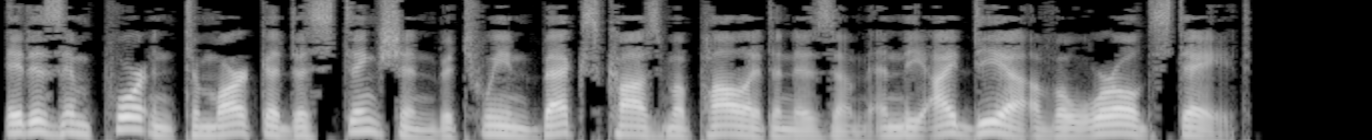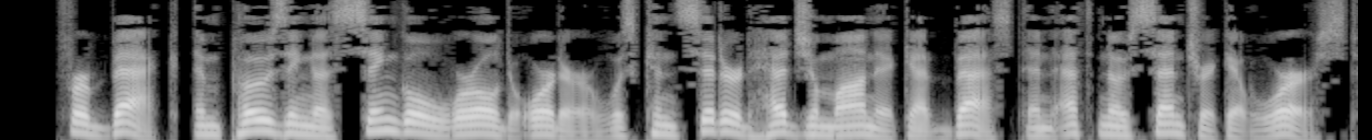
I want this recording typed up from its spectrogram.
It is important to mark a distinction between Beck's cosmopolitanism and the idea of a world state. For Beck, imposing a single world order was considered hegemonic at best and ethnocentric at worst.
